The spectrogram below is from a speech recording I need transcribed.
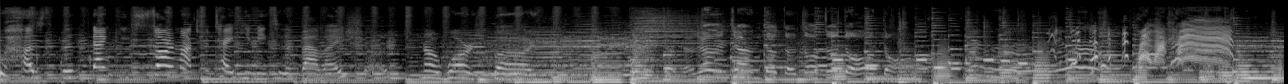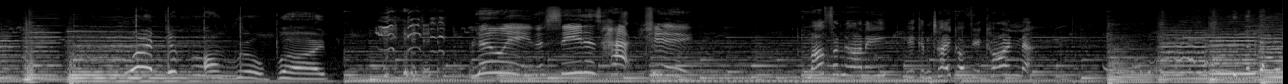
Oh, husband, thank you so much for taking me to the ballet show. No worries, Wonderful! Unreal, babe. Louie, the seed is hatching. Muffin, honey, you can take off your cone now.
